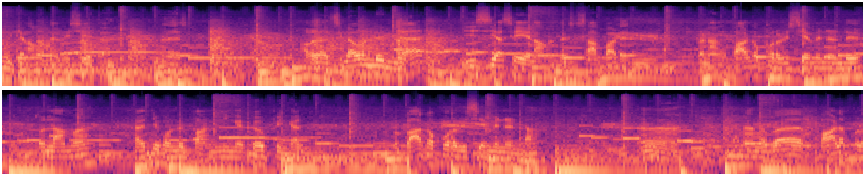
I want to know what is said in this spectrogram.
முடிக்கலாம் அந்த விஷயத்த. அவ்வளோ அவ்வளோ சிலவுண்டு இல்லை. ஈஸியாக செய்யலாம் அந்த சாப்பாடு. இப்போ நாங்கள் பார்க்க போகிற விஷயம் என்னென்று சொல்லாமல் கதைச்சு கொண்டு இப்போ நீங்கள் கேட்பீங்க. இப்போ பார்க்க போகிற விஷயம் என்னென்னா நாங்கள் இப்போ வாழைப்பழ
